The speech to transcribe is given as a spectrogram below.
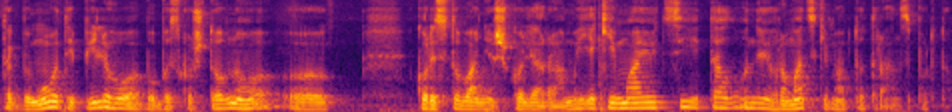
так би мовити, пільгового або безкоштовного е, користування школярами, які мають ці талони громадським автотранспортом.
